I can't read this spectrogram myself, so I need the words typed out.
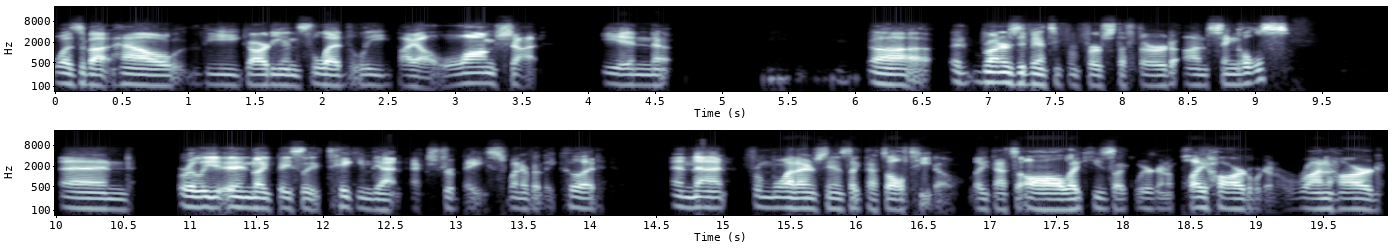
was about how the Guardians led the league by a long shot in uh, runners advancing from first to third on singles, and early and like basically taking that extra base whenever they could. And that, from what I understand, is like that's all Tito. Like that's all. Like he's like we're gonna play hard, we're gonna run hard.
